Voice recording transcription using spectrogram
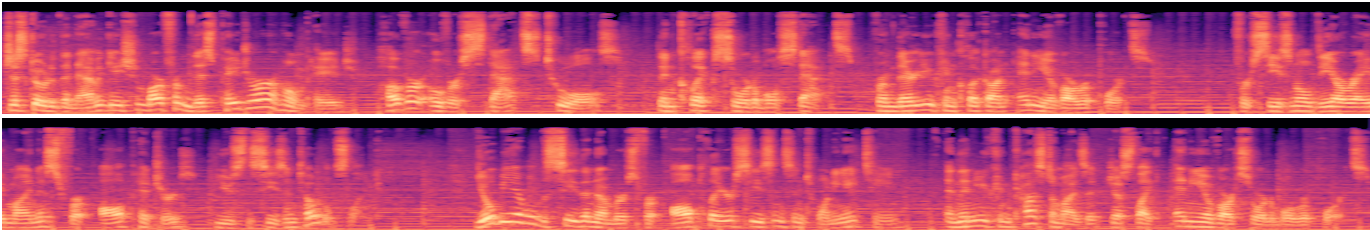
Just go to the navigation bar from this page or our homepage, hover over Stats Tools, then click Sortable Stats. From there, you can click on any of our reports. For seasonal DRA minus for all pitchers, use the season totals link. You'll be able to see the numbers for all player seasons in 2018, and then you can customize it just like any of our sortable reports.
